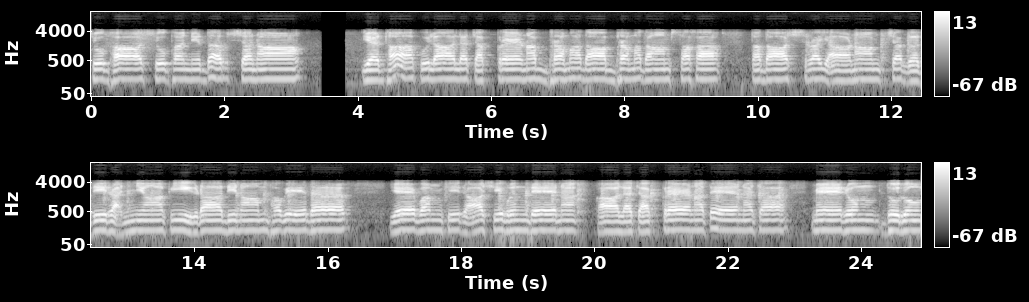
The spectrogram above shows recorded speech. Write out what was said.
शुभाशुभनिदर्शना यथा कुलालचक्रेण भ्रमदाभ्रमदां सह तदाश्रयाणां च गतिरन्याकीडादिनां भवेद। एवं हि राशिवृन्देन कालचक्रेण तेन च मेरुं धुरुं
